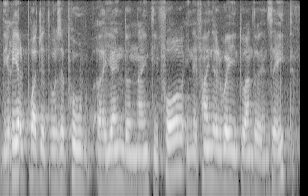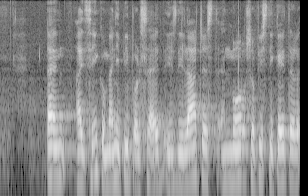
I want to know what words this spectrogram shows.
the real project was approved by end of 94 in a final way in 208 and I think many people said is the largest and more sophisticated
